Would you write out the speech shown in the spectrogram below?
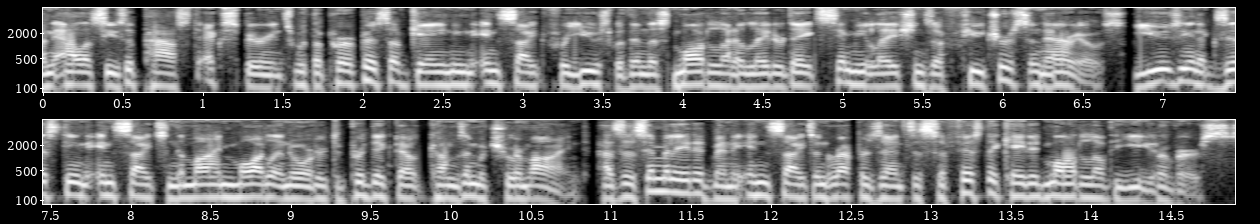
Analyses of past experience with the purpose of gaining insight for use within this model at a later date simulations of future scenarios using existing insights in the mind model in order to predict outcomes a mature mind has assimilated many insights and represents a sophisticated model of the universe.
